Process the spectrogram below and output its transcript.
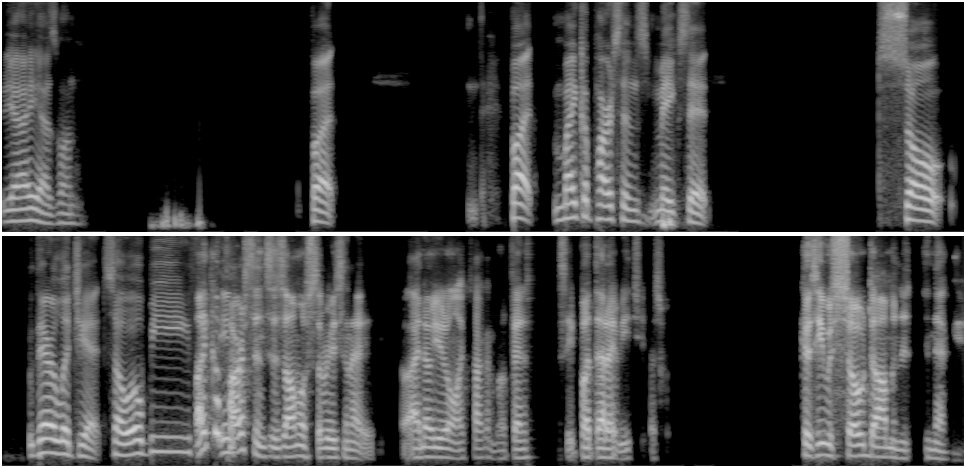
Yeah, he has one. But but Micah Parsons makes it so they're legit. So it'll be Micah in- Parsons is almost the reason I I know you don't like talking about fantasy, but that I beat you this week. Because he was so dominant in that game.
